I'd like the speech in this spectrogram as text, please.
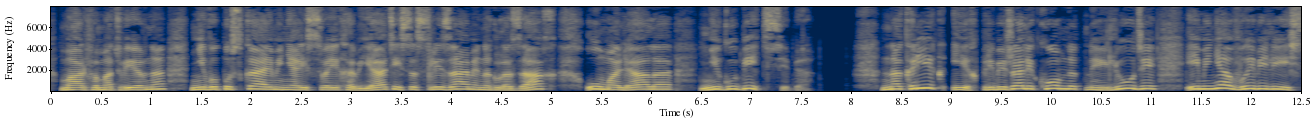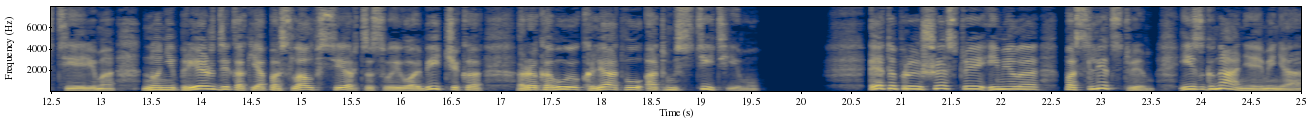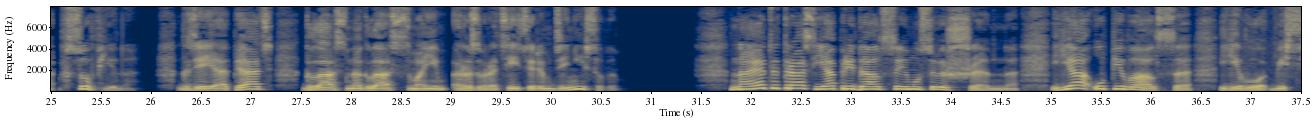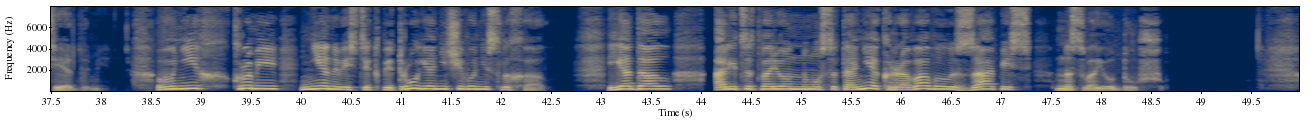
Марфа Матвеевна, не выпуская меня из своих объятий, со слезами на глазах, умоляла не губить себя. На крик их прибежали комнатные люди и меня вывели из терема, но не прежде, как я послал в сердце своего обидчика роковую клятву отмстить ему. Это происшествие имело последствием изгнание меня в Софьино где я опять глаз на глаз с моим развратителем Денисовым. На этот раз я предался ему совершенно, я упивался его беседами. В них, кроме ненависти к Петру, я ничего не слыхал. Я дал олицетворенному сатане кровавую запись на свою душу.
